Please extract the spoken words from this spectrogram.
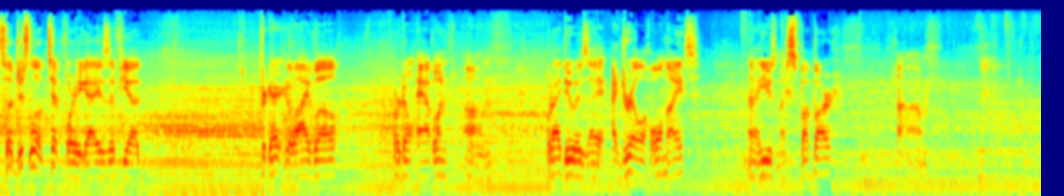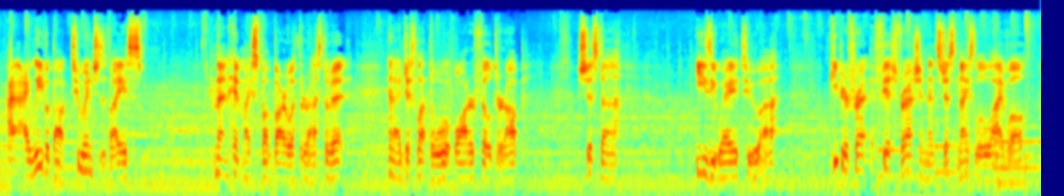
So just a little tip for you guys if you forget your live well or don't have one. Um, what I do is I, I drill a hole nice and I use my spud bar. Um, I, I leave about two inches of ice and then hit my spud bar with the rest of it and I just let the water filter up. It's just a easy way to uh, keep your fish fresh and it's just nice little live well.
